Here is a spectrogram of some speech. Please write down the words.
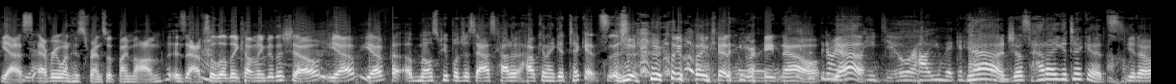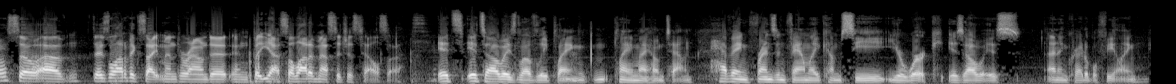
Yes, Yeah. everyone who's friends with my mom is absolutely coming to the show. Yep, yep. Uh, most people just ask how to, how can I get tickets? is really what I'm getting right now. You don't yeah. ask what you do or how you make it yeah, happen. just how do I get tickets? You know, so um, there's a lot of excitement around it, and but yes, a lot of messages to Elsa. It's it's always lovely playing playing my hometown. Having friends and family come see your work is always an incredible feeling.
